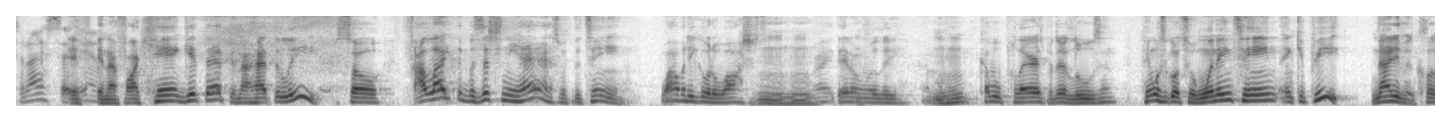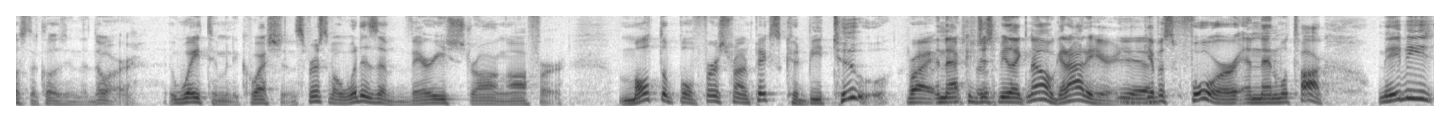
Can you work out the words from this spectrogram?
That's said. If, yeah. And if I can't get that, then I have to leave. So I like the position he has with the team. Why would he go to Washington? Mm-hmm. Right? They don't mm-hmm. really. I mean, mm-hmm. a couple players, but they're losing. He wants to go to a winning team and compete. Not even close to closing the door. Way too many questions. First of all, what is a very strong offer? Multiple first round picks could be two. Right, And that could true. just be like, no, get out of here. Yeah. Give us four and then we'll talk. Maybe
